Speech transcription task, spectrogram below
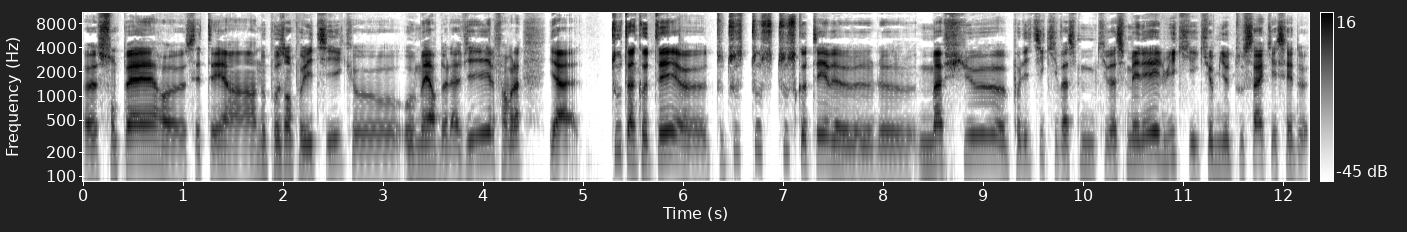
euh, son père euh, c'était un, un opposant politique au, au maire de la ville. Enfin voilà. Il y a tout un côté euh, tout, tout, tout, tout ce côté euh, le mafieux euh, politique qui va se, qui va se mêler lui qui, qui est au milieu de tout ça qui essaie de,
